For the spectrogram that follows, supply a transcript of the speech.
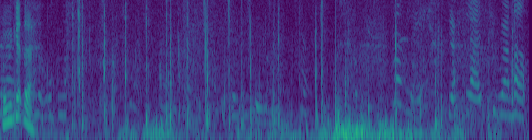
when we get there. Run up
